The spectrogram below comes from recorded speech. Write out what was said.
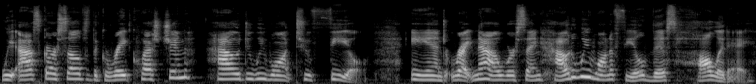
we ask ourselves the great question how do we want to feel? And right now, we're saying, how do we want to feel this holiday?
